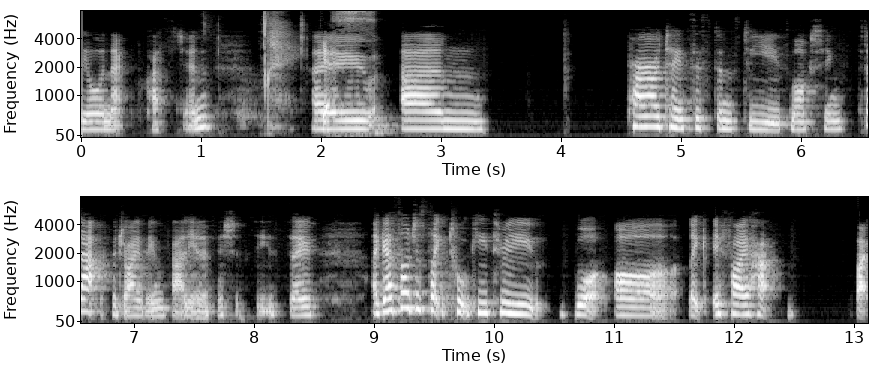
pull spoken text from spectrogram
your next question. So yes. um, prioritize systems to use marketing stack for driving value and efficiencies. So I guess I'll just like talk you through what are like if I had like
